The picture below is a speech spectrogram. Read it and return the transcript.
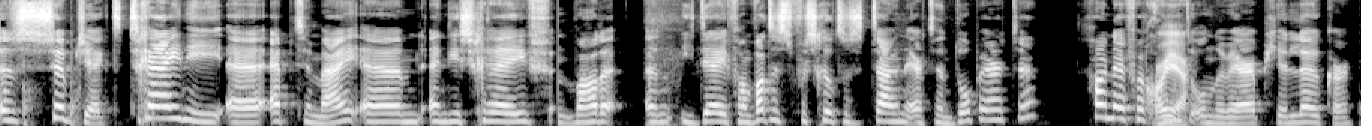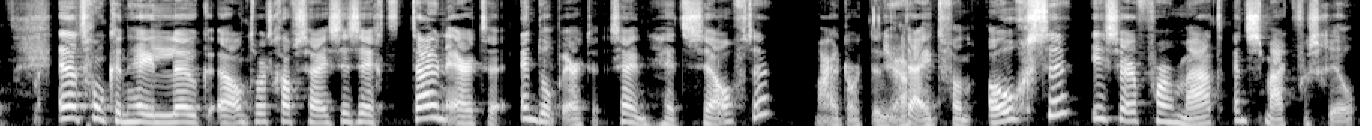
eh, subject. Trainee eh appte mij ehm, en die schreef... We hadden een idee van wat is het verschil tussen tuinerwten en doperwten? Gewoon even een Oh ja. groenteonderwerpje, leuker. En dat vond ik een heel leuk eh, antwoord, gaf zij. Ze zegt, tuinerwten en doperwten zijn hetzelfde... Maar door de Ja. tijd van oogsten is er formaat- en smaakverschil.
